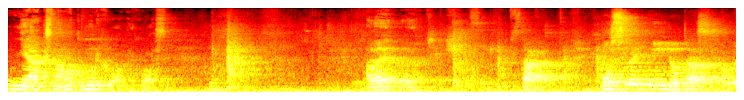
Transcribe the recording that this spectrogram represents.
nějak s náma komunikovat, jako asi. Ale... Eh, tak, poslední dotaz, ale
